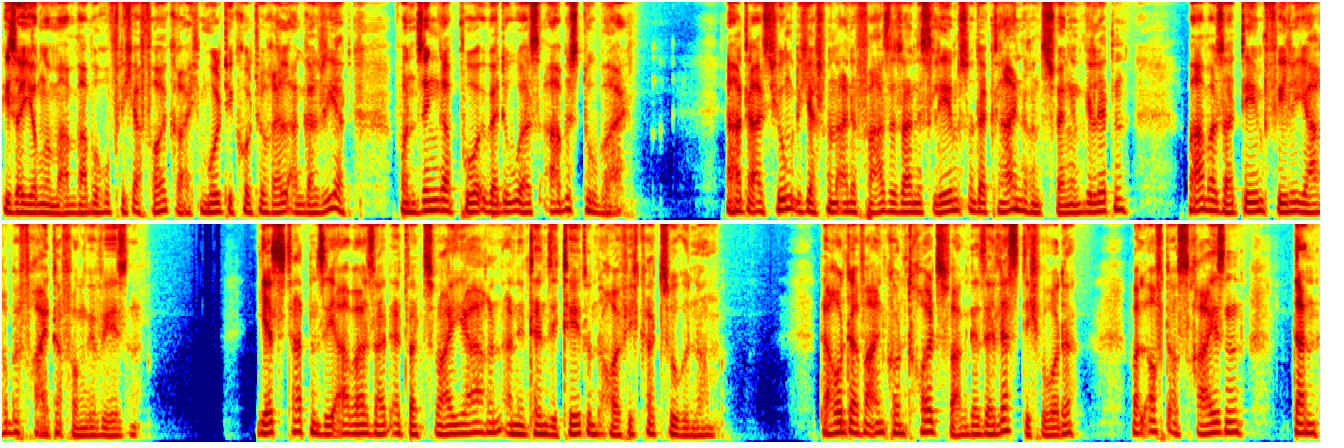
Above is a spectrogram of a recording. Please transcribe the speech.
Dieser junge Mann war beruflich erfolgreich, multikulturell engagiert, von Singapur über die USA bis Dubai. Er hatte als Jugendlicher schon eine Phase seines Lebens unter kleineren Zwängen gelitten, war aber seitdem viele Jahre befreit davon gewesen. Jetzt hatten sie aber seit etwa zwei Jahren an Intensität und Häufigkeit zugenommen. Darunter war ein Kontrollzwang, der sehr lästig wurde, weil oft aus Reisen dann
